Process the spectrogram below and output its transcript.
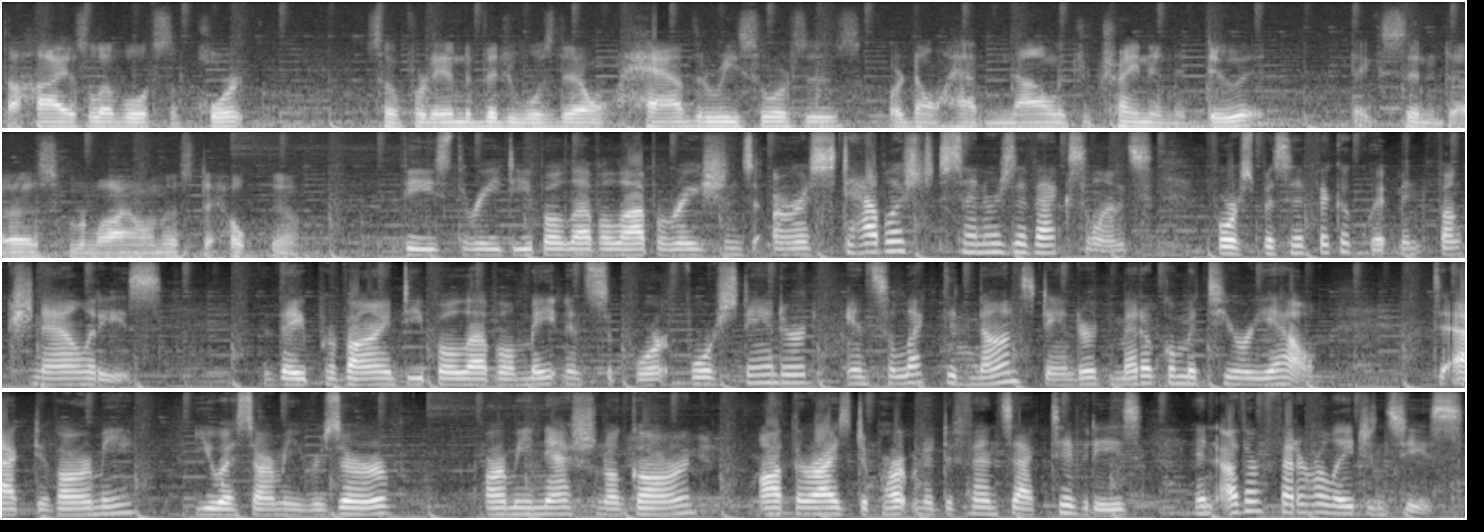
the highest level of support. So for the individuals that don't have the resources or don't have knowledge or training to do it, they send it to us, and rely on us to help them. These three depot level operations are established centers of excellence for specific equipment functionalities. They provide depot level maintenance support for standard and selected non standard medical materiel to active Army, U.S. Army Reserve, Army National Guard, authorized Department of Defense activities, and other federal agencies.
